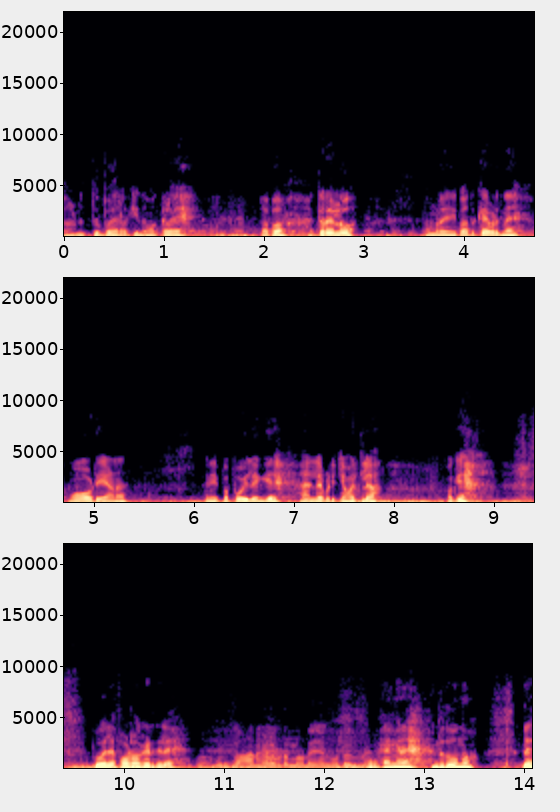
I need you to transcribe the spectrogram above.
തണുത്ത് പിറക്കുന്ന മക്കളെ. അപ്പം ഇത്രയേ ഉള്ളൂ. നമ്മൾ ഇനി പതുക്കെ ഇവിടുന്ന് മൂവ് ഔട്ട് ചെയ്യാണ്. ഇനിയിപ്പോൾ പോയില്ലെങ്കിൽ ഹാൻഡിലെ പിടിക്കാൻ പറ്റില്ല. ഓക്കെ പോവല്ലേ ഫോട്ടോ ഒക്കെ എടുത്തില്ലേ? എങ്ങനെ? എന്ത് തോന്നുന്നു? ദേ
